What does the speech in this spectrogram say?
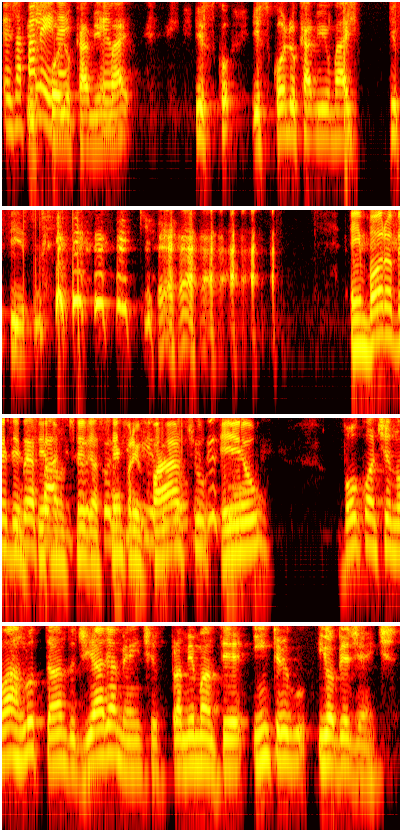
Eu já falei. Escolho né? o caminho eu... mais. Esco... Escolho o caminho mais difícil. Embora obedecer não, é fácil, não seja então sempre difícil, fácil, eu. Vou continuar lutando diariamente para me manter íntegro e obediente.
